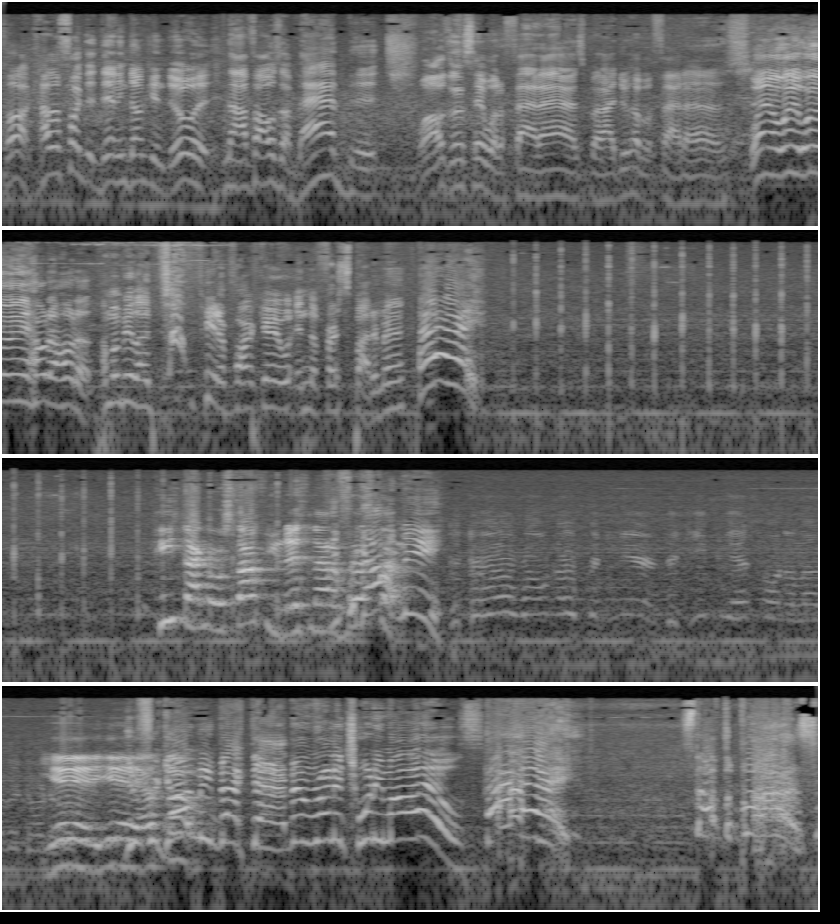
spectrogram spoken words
Fuck, how the fuck did Danny Duncan do it? Now, if I was a bad bitch, well, I was gonna say what a fat ass, but I do have a fat ass. Wait, wait, wait, wait, hold up, hold up. I'm gonna be like Peter Parker in the first Spider-Man. Hey! He's not gonna stop you. That's not You a bus forgot stop. me! The door won't open here. The GPS won't allow the door to open. Yeah, yeah. You I forgot thought- me back there! I've been running 20 miles! Hey! Stop the bus!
